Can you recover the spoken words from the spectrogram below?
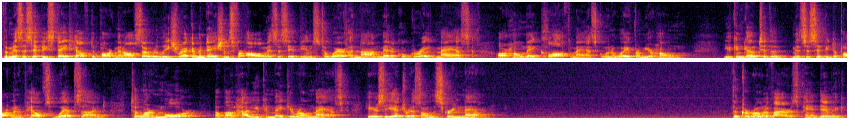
The Mississippi State Health Department also released recommendations for all Mississippians to wear a non-medical grade mask or homemade cloth mask when away from your home. You can go to the Mississippi Department of Health's website to learn more about how you can make your own mask. Here's the address on the screen now. The coronavirus pandemic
